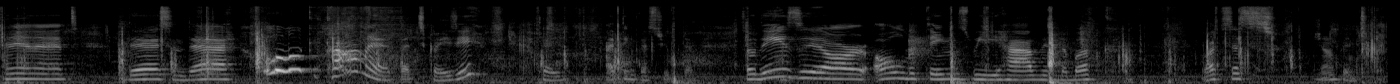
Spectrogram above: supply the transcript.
planets, this and that. Oh look, a comet! That's crazy. Okay, I think that's Jupiter. So these are all the things we have in the book. Let's just jump into it.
